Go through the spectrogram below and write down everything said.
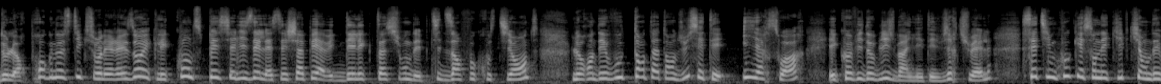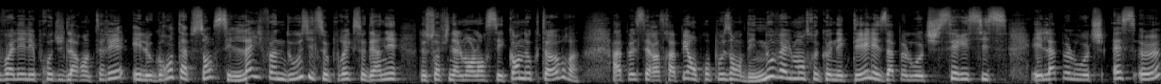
de leurs pronostics sur les réseaux et que les comptes spécialisés laissent échapper avec délectation des petites infos croustillantes. Le rendez-vous tant attendu, c'était hier soir et Covid oblige, ben, il était virtuel. C'est Tim Cook et son équipe qui ont dévoilé les produits de la rentrée et le grand absent, c'est l'iPhone 12. Il se pourrait que ce dernier ne soit finalement lancé qu'en octobre. Apple s'est rattrapé en proposant des nouvelles montres connectées, les Apple Watch Series 6 et l'Apple Watch SE,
